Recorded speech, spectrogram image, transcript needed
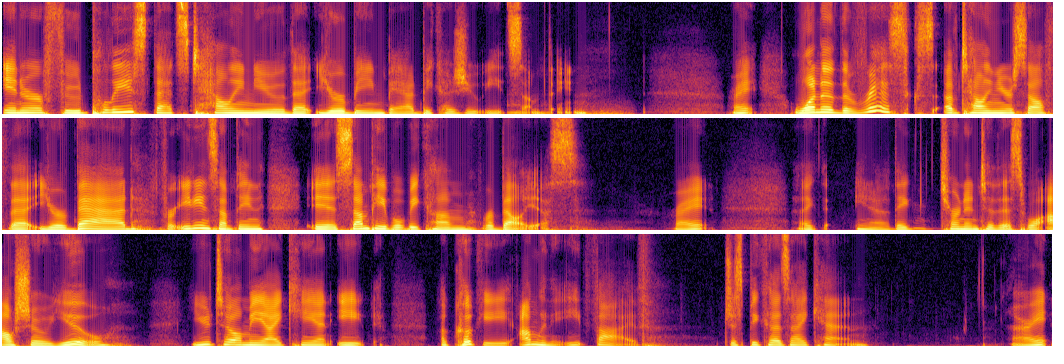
inner food police that's telling you that you're being bad because you eat something. Right? One of the risks of telling yourself that you're bad for eating something is some people become rebellious. Right? Like, you know, they turn into this, well, I'll show you. You tell me I can't eat a cookie, I'm going to eat five just because I can. All right.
